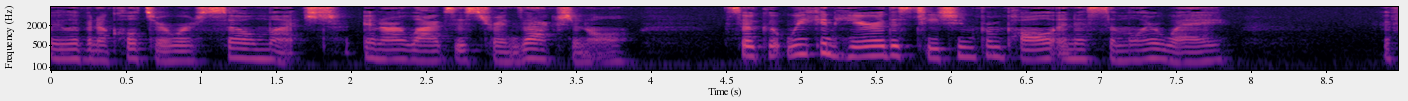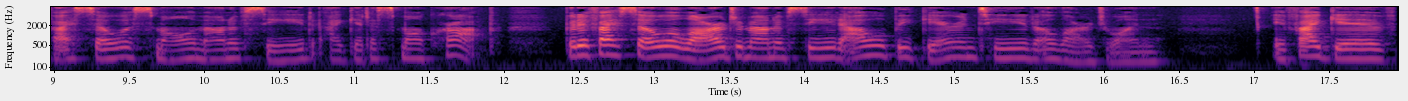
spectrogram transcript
We live in a culture where so much in our lives is transactional. So we can hear this teaching from Paul in a similar way. If I sow a small amount of seed, I get a small crop. But if I sow a large amount of seed, I will be guaranteed a large one. If I give,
